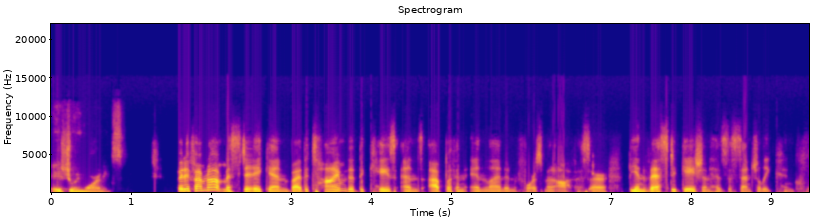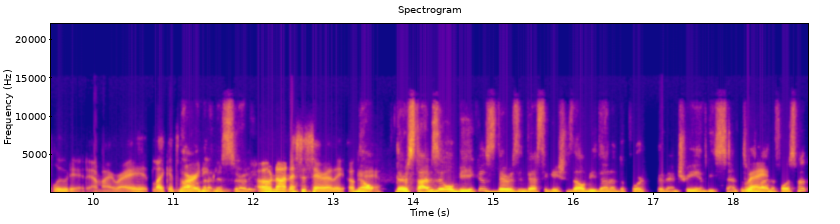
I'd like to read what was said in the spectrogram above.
issuing warnings. But if I'm not mistaken, by the time that the case ends up with an inland enforcement officer, the investigation has essentially concluded. Am I right? Like it's no, already not been... necessarily. Oh, not necessarily. Okay. No, there's times it will be because there's investigations that will be done at the port of entry and be sent to right. inland enforcement.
